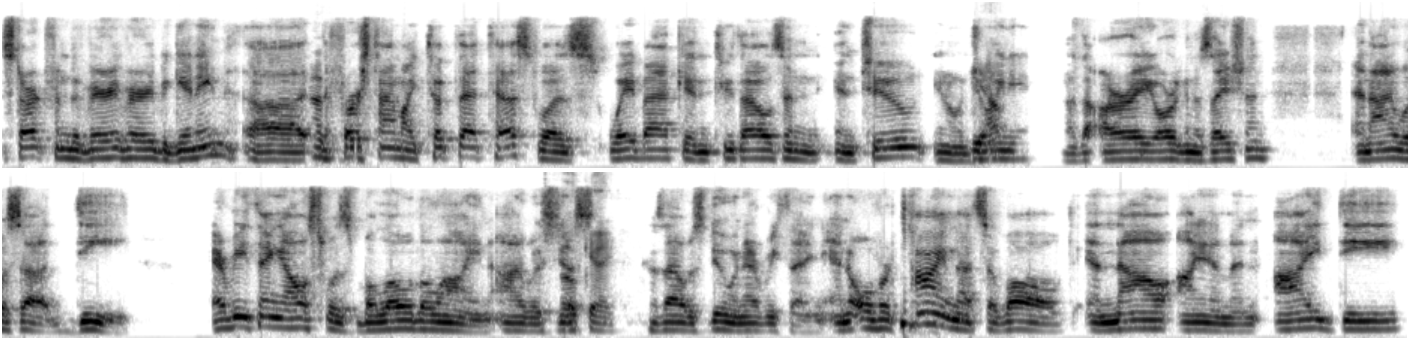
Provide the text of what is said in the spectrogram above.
start from the very, very beginning? Uh, the first time I took that test was way back in 2002, you know, joining uh, the RA organization. And I was a D. Everything else was below the line. I was just Okay. because I was doing everything. And over time, that's evolved. And now I am an ID.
